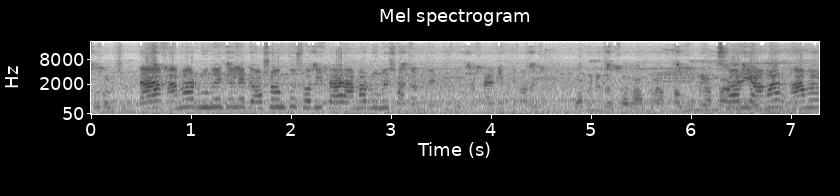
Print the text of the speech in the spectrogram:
কোল বালিশের নিচে? তা আমার রুমে গেলে অসংখ্য ছবি তার আমার রুমে সাজানো বেডরুমে আপনারা দেখতে পাবেন। কবে নেবেন তাহলে আমরা আপনার রুমে আমরা সরি আমার আমার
